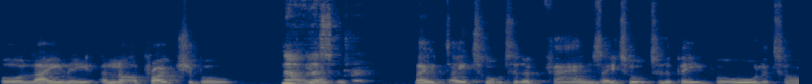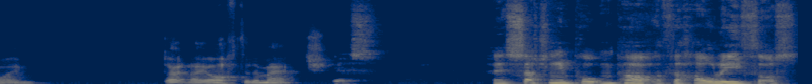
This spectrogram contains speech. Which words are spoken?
or Laney are not approachable. No, You that's know, true. They they talk to the fans, they talk to the people all the time, don't they? After the match, Yes. And it's such an important part of the whole ethos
